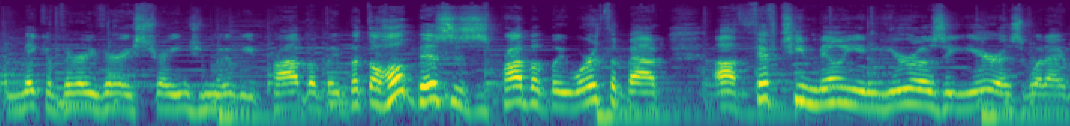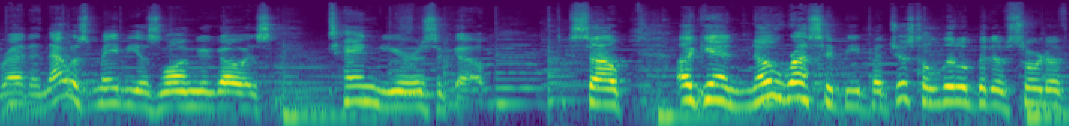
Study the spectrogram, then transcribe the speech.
and make a very, very strange movie, probably. But the whole business is probably worth about uh, 15 million euros a year, is what I read. And that was maybe as long ago as 10 years ago. So, again, no recipe, but just a little bit of sort of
